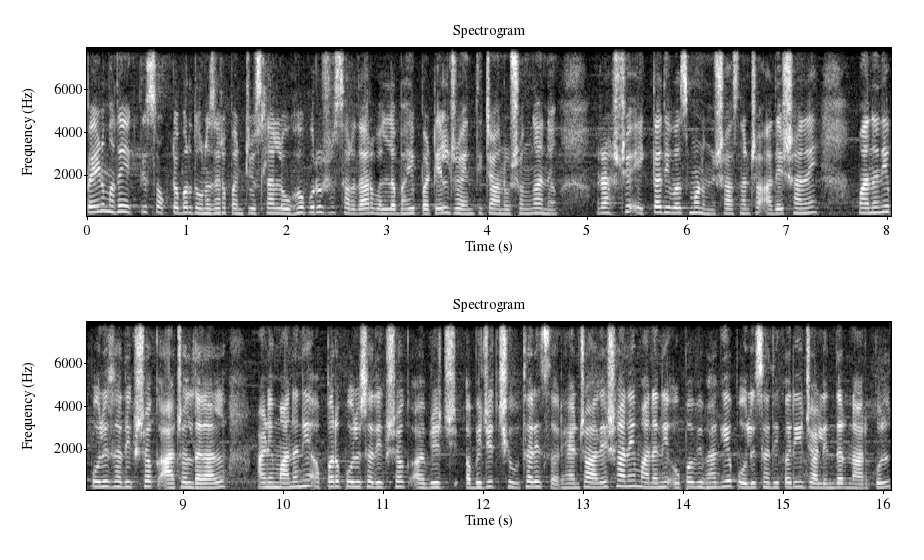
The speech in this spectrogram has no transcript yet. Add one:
पेणमध्ये एकतीस ऑक्टोबर दोन हजार पंचवीसला लोहपुरुष सरदार वल्लभभाई पटेल जयंतीच्या अनुषंगानं राष्ट्रीय एकता दिवस म्हणून शासनाच्या आदेशाने माननीय पोलीस अधीक्षक आचल दलाल आणि माननीय अपर पोलीस अधीक्षक अभिज अभिजित शिवथरे सर यांच्या आदेशाने माननीय उपविभागीय पोलीस अधिकारी जालिंदर नारकुल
